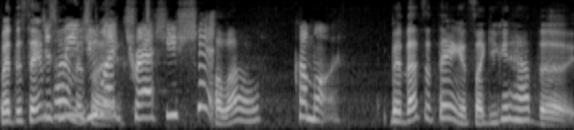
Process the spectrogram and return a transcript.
But at the same It just time, means it's you like, like trashy shit. hello. Come on. But that's the thing. It's like you can have the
